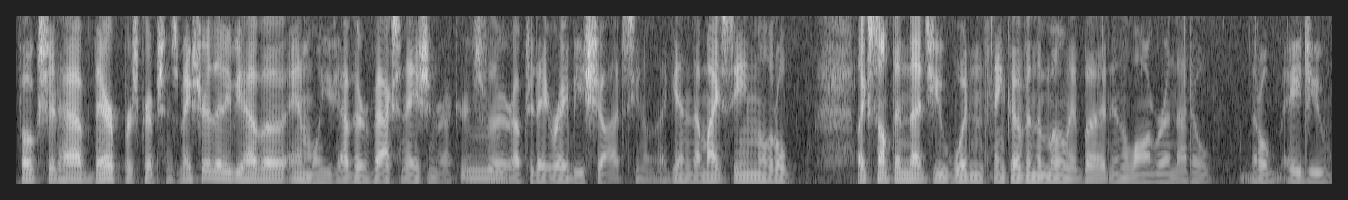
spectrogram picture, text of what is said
folks should have their prescriptions make sure that if you have an animal you have their vaccination records for their up-to-date rabies shots you know again that might seem a little like something that you wouldn't think of in the moment but in the long run that'll that'll aid you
